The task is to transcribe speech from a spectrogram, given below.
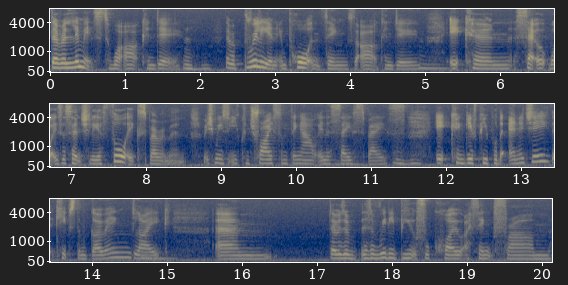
there are limits to what art can do. Mm-hmm. There are brilliant, important things that art can do. Mm. It can set up what is essentially a thought experiment, which means that you can try something out in a safe space. Mm-hmm. It can give people the energy that keeps them going. Like, mm. um, there was a there's a really beautiful quote I think from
